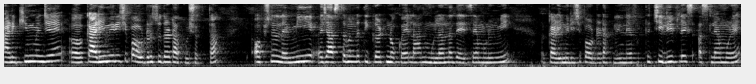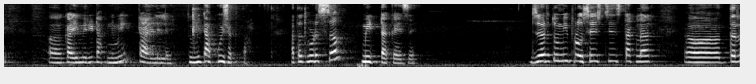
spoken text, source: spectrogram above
आणखीन म्हणजे काळी मिरीची पावडरसुद्धा टाकू शकता. ऑप्शनल आहे मी जास्त मला तिखट नको आहे लहान मुलांना द्यायचं आहे म्हणून मी काळी मिरीची पावडर टाकलेली नाही. फक्त चिली फ्लेक्स असल्यामुळे काळी मिरी टाकणं मी टाळलेलं आहे. तुम्ही टाकू शकता. आता थोडंसं मीठ टाकायचं आहे जर तुम्ही प्रोसेस चीज टाकलात तर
